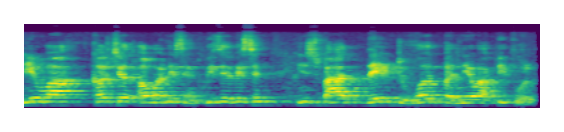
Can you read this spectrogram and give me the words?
Newa culture awareness and preservation inspired them to work for Newa people.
